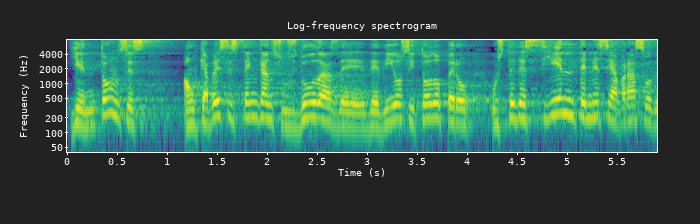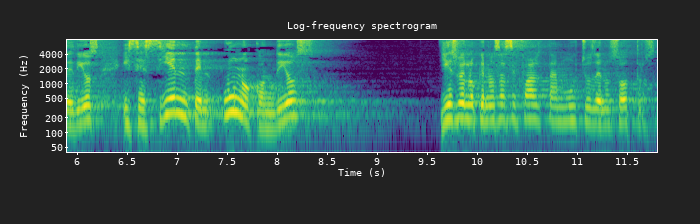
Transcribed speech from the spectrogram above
Y entonces, aunque a veces tengan sus dudas de, de, Dios y todo, pero ustedes sienten ese abrazo de Dios y se sienten uno con Dios. Y eso es lo que nos hace falta a muchos de nosotros,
